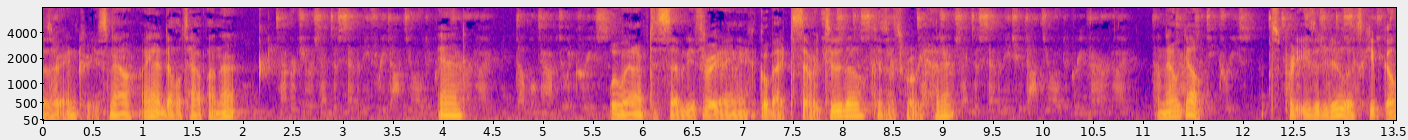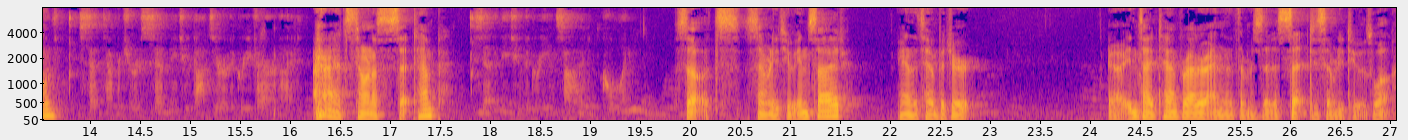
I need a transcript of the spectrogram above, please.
There's our increase. Now, I'm going to double tap on that. And we went up to 73. I'm going to go back to 72 though, because that's where we had it. And there we go. It's pretty easy to do. Let's keep going. it's telling us to set temp. So it's 72 inside, and the temperature, uh, inside temp rather, and the thermostat is set to 72 as well.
